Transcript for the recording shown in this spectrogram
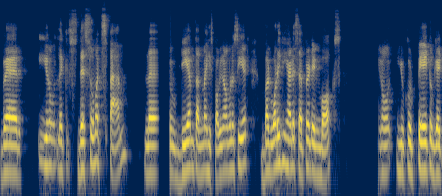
Where you know like there's so much spam like DM Tanmay he's probably not going to see it. But what if he had a separate inbox you know you could pay to get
